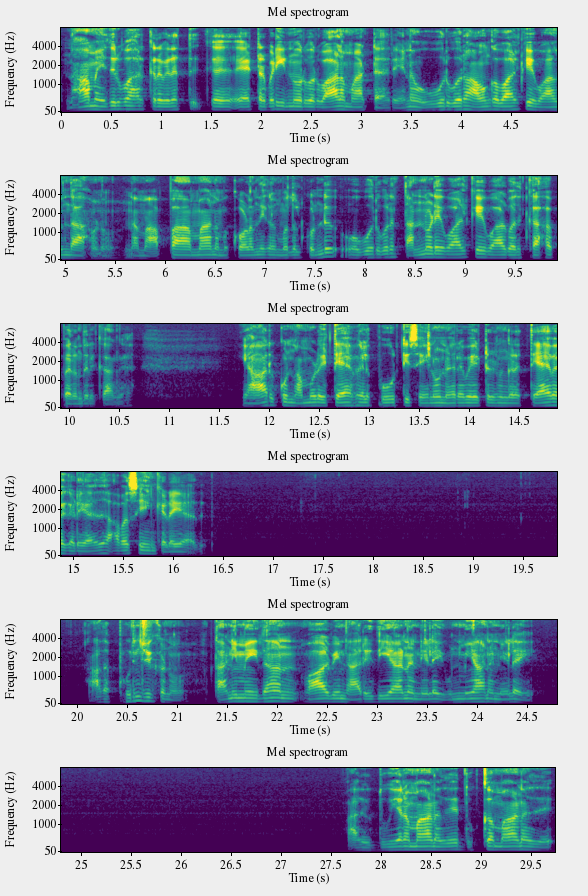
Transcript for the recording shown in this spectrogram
நாம் எதிர்பார்க்குற விதத்துக்கு ஏற்றபடி இன்னொருவர் வாழ மாட்டார். ஏன்னா ஒவ்வொருவரும் அவங்க வாழ்க்கையை வாழ்ந்தாகணும். நம்ம அப்பா அம்மா நம்ம குழந்தைகள் முதல் கொண்டு ஒவ்வொருவரும் தன்னுடைய வாழ்க்கையை வாழ்வதற்காக பிறந்திருக்காங்க. யாருக்கும் நம்முடைய தேவைகளை பூர்த்தி செய்யணும் நிறைவேற்றணுங்கிற தேவை கிடையாது அவசியம் கிடையாது. அதை புரிஞ்சுக்கணும். தனிமைதான் வாழ்வின் அறுதியான நிலை உண்மையான நிலை. அது துயரமானது துக்கமானது.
